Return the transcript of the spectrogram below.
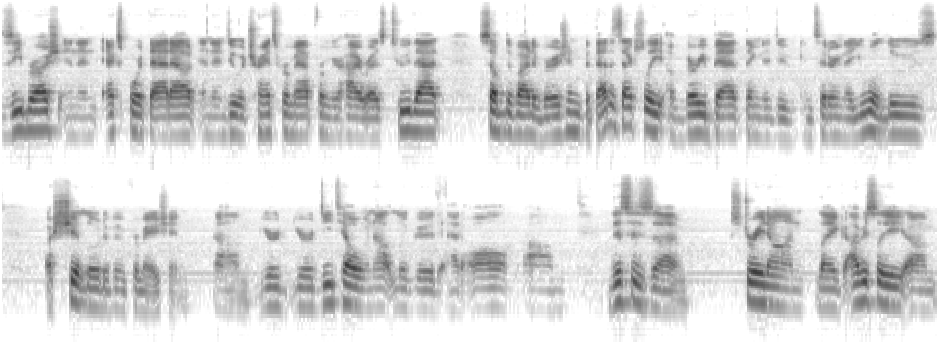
ZBrush and then export that out and then do a transfer map from your high res to that subdivided version, but that is actually a very bad thing to do considering that you will lose a shitload of information. Um, your, your detail will not look good at all. Um, this is uh, straight on. Like obviously, um,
